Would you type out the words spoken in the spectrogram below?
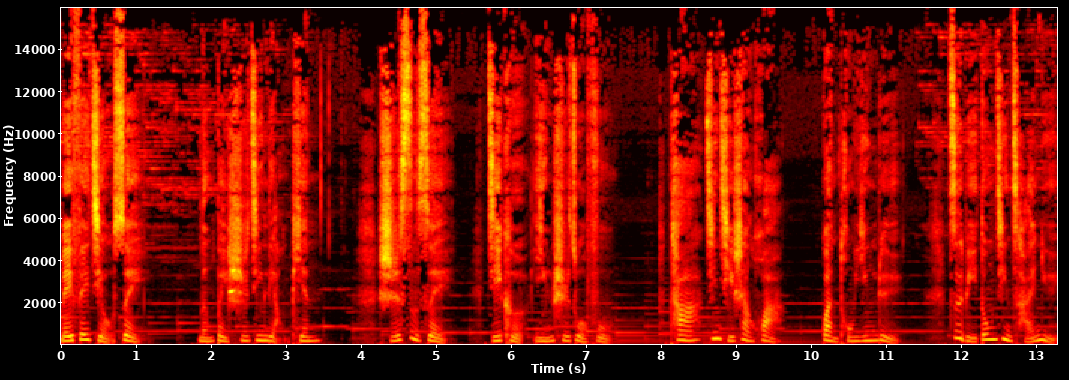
梅妃九岁，能背《诗经》两篇；十四岁，即可吟诗作赋。她精奇善画，贯通音律，自比东晋才女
